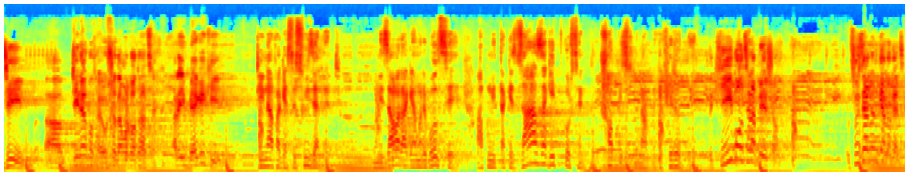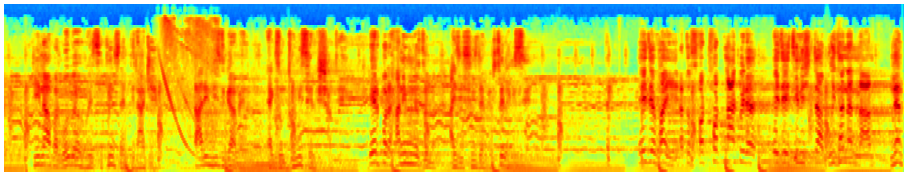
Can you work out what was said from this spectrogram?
জি আহ, টিনা কোথায়? ওর সাথে আমার কথা আছে। আর এই ব্যাগে কি? টিনাফা গেছে সুইজারল্যান্ড। উনি যাওয়ার আগে আমারে বলছে আপনি তাকে যা যা গিফট করছেন সব কিছু যেন আপনাকে ফেরত দেয়। তো কি বলছেন আপনি এসব? সুইজারল্যান্ড কেন গেছে? টিনা আবার বৈবাহ হয়েছে তিন চার দিন আগে। তারই নিজ গ্রামের একজন ধনী ছেলের সাথে। এরপরে হানিমুনের জন্য আজ এই সুইজারল্যান্ড চলে গেছে। এই যে ভাই এত ছটফট না করে এই যে জিনিসটা বুঝানেন না। নেন।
